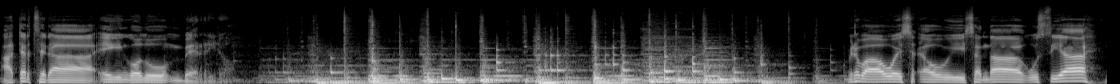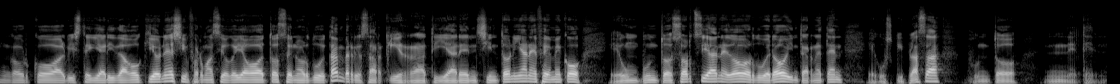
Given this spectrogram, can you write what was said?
atertzera egingo du berriro. Beno, ba, hau, ez, hau izan da guztia, gaurko albistegiari dagokionez, informazio gehiago atozen orduetan, berriozar irratiaren sintonian FMko eun punto sortzian edo orduero interneten eguzkiplaza.neten.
